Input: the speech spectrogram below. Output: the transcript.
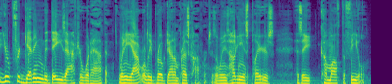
you're forgetting the days after what happened when he outwardly broke down in press conferences and when he's hugging his players as they come off the field.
